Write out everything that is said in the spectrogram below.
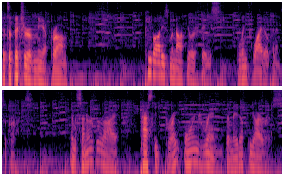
it's a picture of me at prom. P-body's monocular face blinked wide open in surprise. In the center of her eye, past the bright orange ring that made up the iris,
